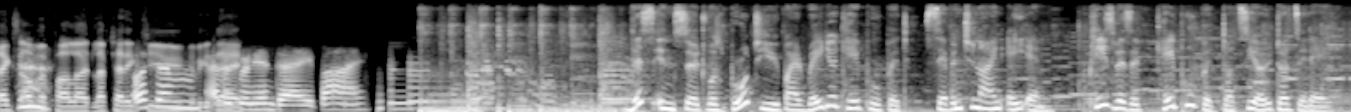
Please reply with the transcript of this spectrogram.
Thanks, Elma Pollard. Love chatting awesome. to you. Have a good Have day. a brilliant day. Bye. This insert was brought to you by Radio K Pulpit, 7 to 9 a.m. Please visit kpulpit.co.za.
